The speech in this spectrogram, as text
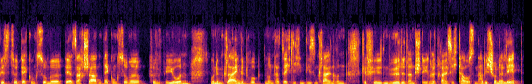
bis zur Deckungssumme der Sachschadendeckungssumme 5 Millionen und im Kleingedruckten und tatsächlich in diesen kleineren Gefilden würde dann stehen halt 30.000. Habe ich schon erlebt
